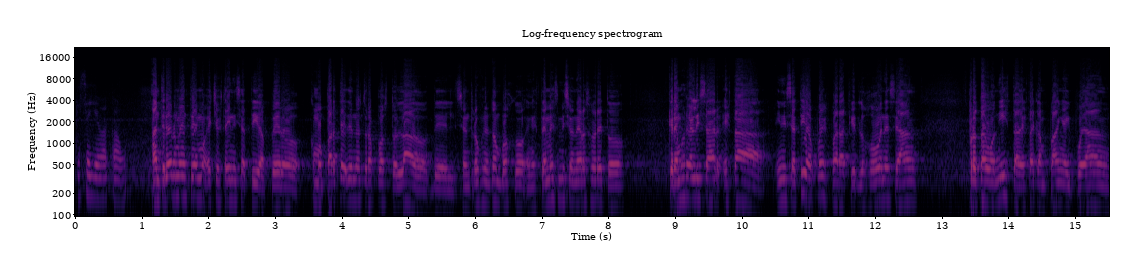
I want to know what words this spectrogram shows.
que se lleva a cabo? Anteriormente hemos hecho esta iniciativa, pero como parte de nuestro apostolado del Centro Juvenil Don Bosco, en este mes misionero sobre todo, queremos realizar esta iniciativa pues para que los jóvenes sean protagonistas de esta campaña y puedan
